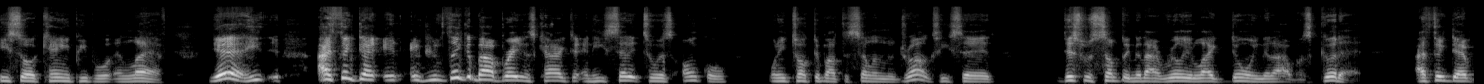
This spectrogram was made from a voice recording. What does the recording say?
he saw Cane people and laughed. Yeah, he. I think that it, if you think about Brayden's character, and he said it to his uncle when he talked about the selling the drugs, he said, "This was something that I really liked doing, that I was good at." I think that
